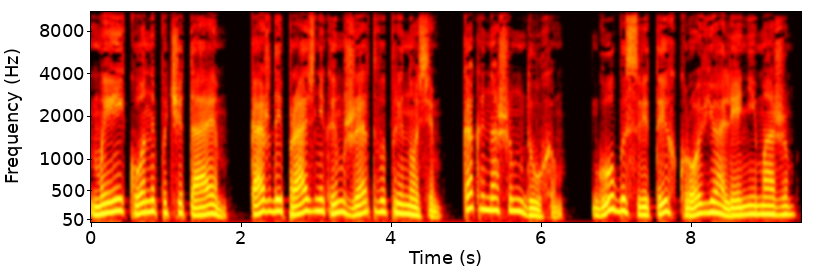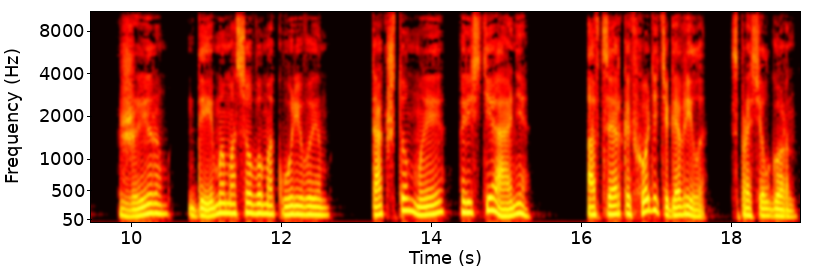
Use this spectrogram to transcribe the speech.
Мы иконы почитаем, каждый праздник им жертвы приносим, как и нашим духам. Губы святых кровью оленей мажем, жиром, дымом особым окуриваем. Так что мы христиане. «А в церковь ходите, Гаврила?» — спросил Горн.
